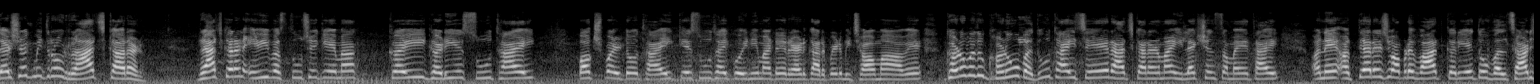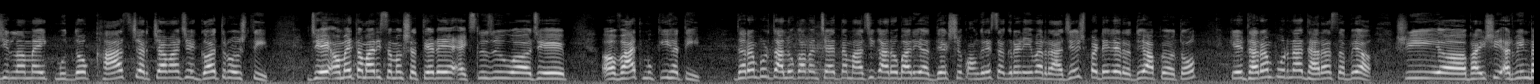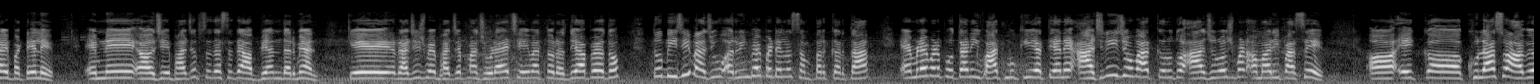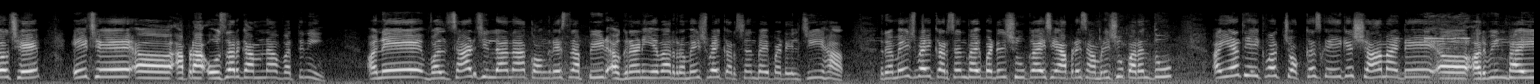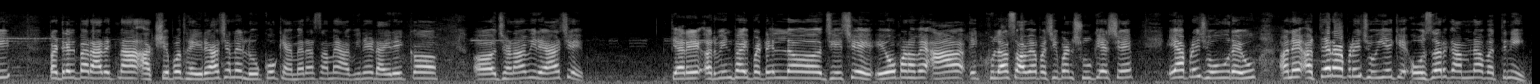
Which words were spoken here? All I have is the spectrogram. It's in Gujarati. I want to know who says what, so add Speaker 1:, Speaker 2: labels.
Speaker 1: દર્શક મિત્રો, રાજકારણ. રાજકારણ એવી વસ્તુ છે કે એમાં કઈ ઘડીએ શું થાય, પક્ષ પલટો થાય કે શું થાય કોઈની માટે રેડ કાર્પેટ બિછાવવામાં આવે. ઘણું બધું ઘણું બધું થાય છે રાજકારણમાં, ઇલેક્શન સમયે થાય. અને અત્યારે જો આપણે વાત કરીએ તો વલસાડ જિલ્લામાં એક મુદ્દો ખાસ ચર્ચામાં છે. ગત રોજથી જે અમે તમારી સમક્ષ અત્યારે એક્સક્લુઝિવ જે વાત મૂકી હતી ધરમપુર તાલુકા પંચાયતના માજી કારોબારી અધ્યક્ષ કોંગ્રેસ અગ્રણી એવા રાજેશ પટેલે રદિયો આપ્યો હતો કે ધરમપુરના ધારાસભ્ય શ્રી ભાઈ શ્રી અરવિંદભાઈ પટેલે એમને જે ભાજપ સદસ્યતા અભિયાન દરમિયાન કે રાજેશભાઈ ભાજપમાં જોડાયા છે એ વાતનો રદિયો આપ્યો હતો. તો બીજી બાજુ અરવિંદભાઈ પટેલનો સંપર્ક કરતા એમણે પણ પોતાની વાત મૂકી હતી અને આજની જો વાત કરું તો આજ રોજ પણ અમારી પાસે એક ખુલાસો આવ્યો છે. એ છે આપણા ઓઝર ગામના વતની અને વલસાડ જિલ્લાના કોંગ્રેસના પીડ અગ્રણી એવા રમેશભાઈ કરશનભાઈ પટેલ. જી હા, રમેશભાઈ કરશનભાઈ પટેલ શું કહે છે આપણે સાંભળીશું, પરંતુ અહીંયાથી એક વાત ચોક્કસ કહીએ કે શા માટે અરવિંદભાઈ પટેલ પર આ રીતના આક્ષેપો થઈ રહ્યા છે અને લોકો કેમેરા સામે આવીને ડાયરેક્ટ જણાવી રહ્યા છે. ત્યારે અરવિંદભાઈ પટેલ જે છે, એઓ પણ હવે આ એક ખુલાસો આવ્યા પછી પણ શું કહે છે એ આપણે જોવું રહ્યું. અને અત્યારે આપણે જોઈએ કે ઓઝર ગામના વતની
